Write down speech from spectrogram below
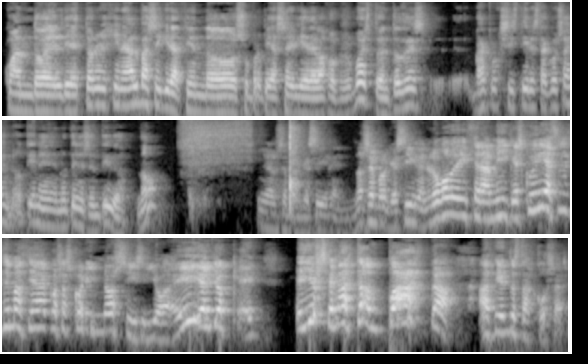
Cuando el director original va a seguir haciendo su propia serie de bajo presupuesto. Entonces va a coexistir esta cosa y no tiene, no tiene sentido, ¿no? Yo no sé por qué siguen, no sé por qué siguen. Luego me dicen a mí que es que hoy día haces demasiadas cosas con hipnosis y yo, ¿y ellos qué? Ellos se gastan pasta haciendo estas cosas.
